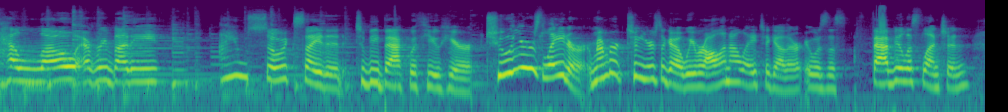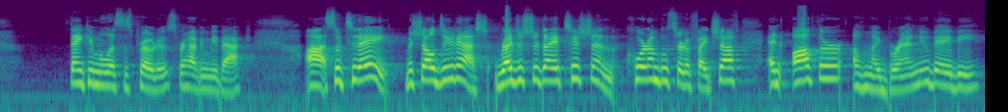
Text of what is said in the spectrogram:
hello, everybody. I am so excited to be back with you here. Two years later, remember two years ago, we were all in LA together. It was this fabulous luncheon. Thank you, Melissa's Produce, for having me back. Uh, so today, Michelle Dudash, registered dietitian, cordon bleu certified chef, and author of my brand new baby,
